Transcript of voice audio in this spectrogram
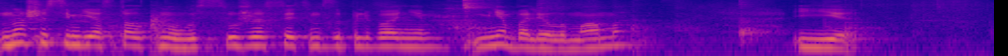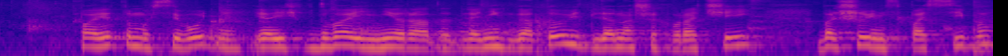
Наша семья столкнулась уже с этим заболеванием. У меня болела мама. И Поэтому сегодня я их вдвойне рада для них готовить, для наших врачей. Большое им спасибо.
